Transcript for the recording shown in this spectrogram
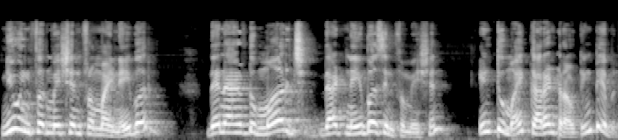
new information from my neighbor, then I have to merge that neighbor's information into my current routing table.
